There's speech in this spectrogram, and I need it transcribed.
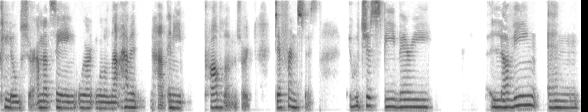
closer. I'm not saying we're we will not have it have any problems or differences. It would just be very loving and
